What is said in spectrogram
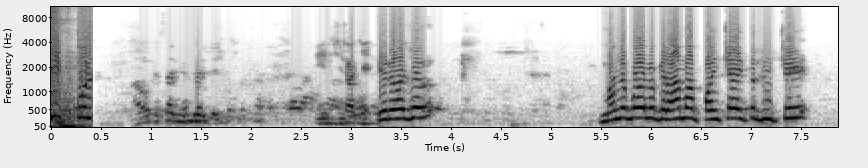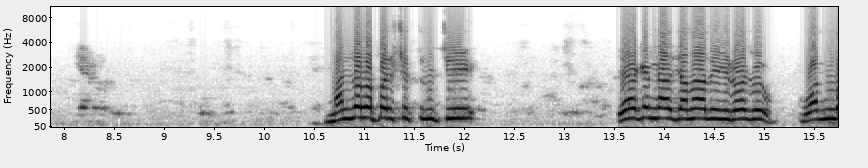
నిప్పు ఈరోజు మనుబోలు గ్రామ పంచాయతీ నుంచి మండల పరిషత్ నుంచి ఏకంగా జనాలు ఈరోజు వంద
